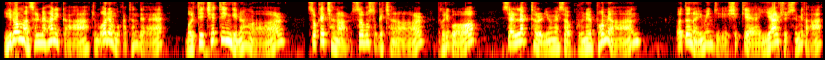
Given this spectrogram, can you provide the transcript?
이론만 설명하니까 좀 어려운 것 같은데 멀티 채팅 기능을 소켓 채널, 서브 소켓 채널 그리고 셀렉터를 이용해서 구현해 보면 어떤 의미인지 쉽게 이해할 수 있습니다.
